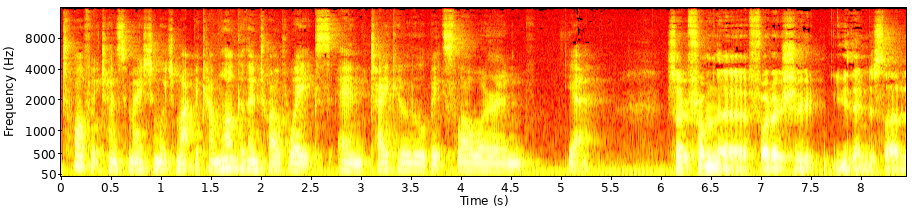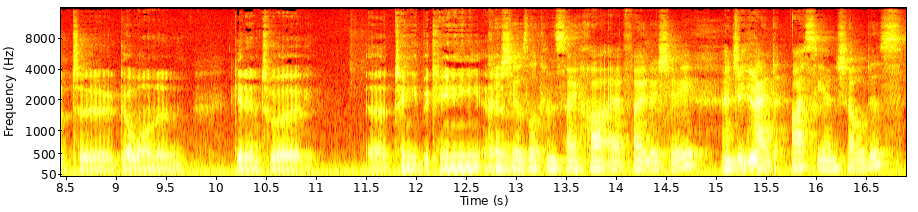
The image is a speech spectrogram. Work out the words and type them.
12 week transformation, which might become longer than 12 weeks, and take it a little bit slower. And yeah, So from the photo shoot, you then decided to go on and get into a, a teeny bikini because she was looking so hot at photo shoot and she your- had ICN shoulders.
